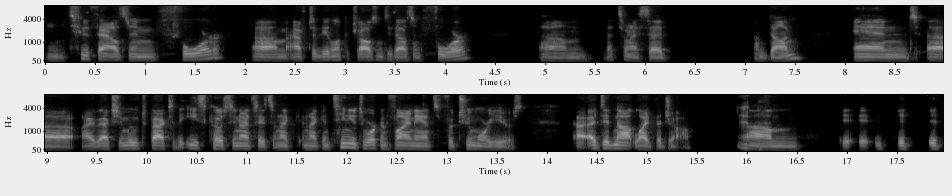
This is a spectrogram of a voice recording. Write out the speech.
in 2004 um, after the Olympic trials in 2004. Um, that's when I said I'm done, and uh, I actually moved back to the East Coast of the United States, and I and I continued to work in finance for two more years. I, I did not like the job. Yeah. Um, it, it, it,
